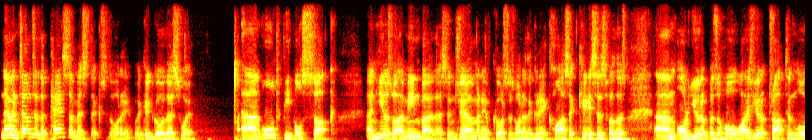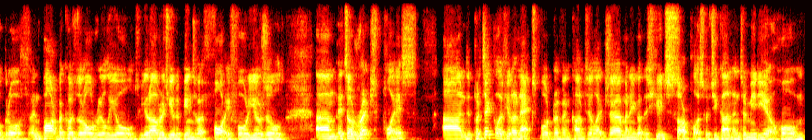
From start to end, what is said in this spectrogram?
Now, in terms of the pessimistic story, we could go this way. Um, old people suck. And here's what I mean by this. And Germany, of course, is one of the great classic cases for this, um, or Europe as a whole. Why is Europe trapped in low growth? In part because they're all really old. Your average European's about 44 years old. Um, it's a rich place. And particularly if you're an export driven country like Germany, you've got this huge surplus which you can't intermediate at home.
